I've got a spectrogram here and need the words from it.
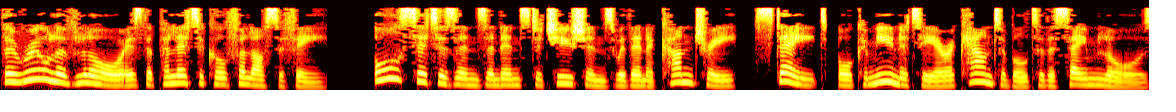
The rule of law is the political philosophy. All citizens and institutions within a country, state, or community are accountable to the same laws.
